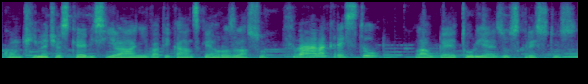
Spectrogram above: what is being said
Končíme české vysílání vatikánského rozhlasu. Chvála Kristu. Laudetur Jezus Christus.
